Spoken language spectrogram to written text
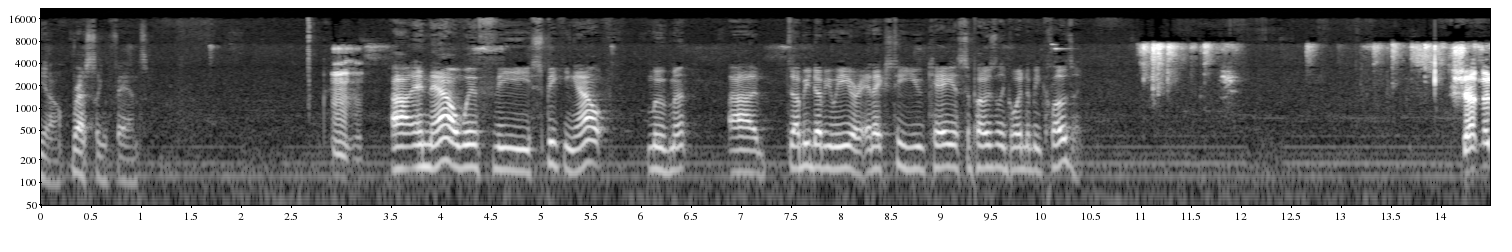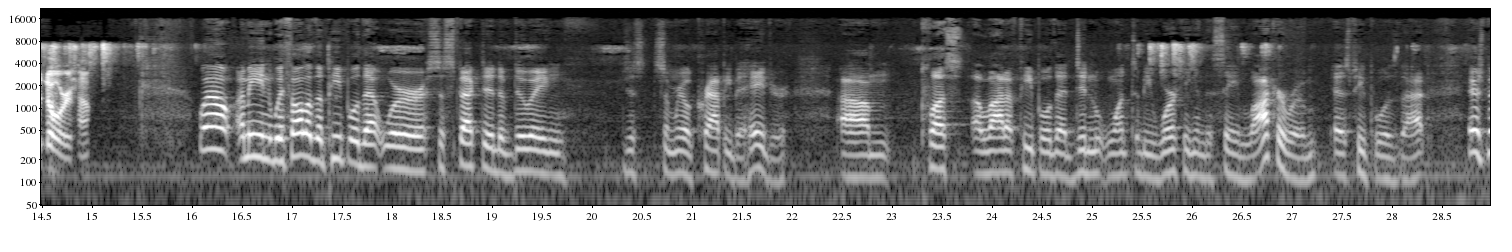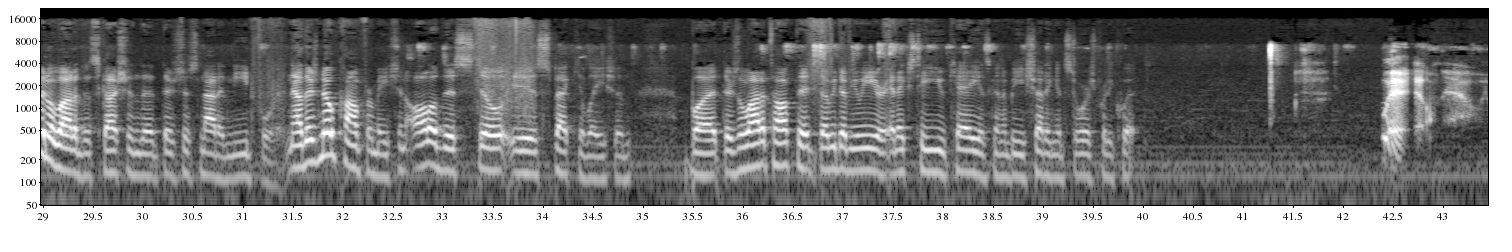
you know, wrestling fans. Uh, and now with the speaking out movement, uh, WWE or NXT UK is supposedly going to be closing. Shutting the doors, huh? Well, I mean, with all of the people that were suspected of doing just some real crappy behavior, um, plus a lot of people that didn't want to be working in the same locker room as people as that. There's been a lot of discussion that there's just not a need for it. Now, there's no confirmation. All of this still is speculation, but there's a lot of talk that WWE or NXT UK is going to be shutting its doors pretty quick. Well,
